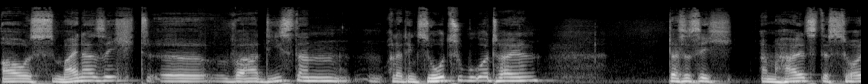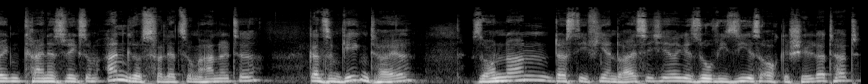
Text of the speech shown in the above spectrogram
Aus meiner Sicht äh, war dies dann allerdings so zu beurteilen, dass es sich am Hals des Zeugen keineswegs um Angriffsverletzungen handelte, ganz im Gegenteil, sondern dass die 34-Jährige, so wie sie es auch geschildert hat,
